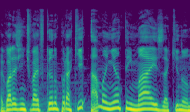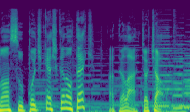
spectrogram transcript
Agora a gente vai ficando por aqui. Amanhã tem mais aqui no nosso podcast Canaltech. Até lá. Tchau, tchau.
